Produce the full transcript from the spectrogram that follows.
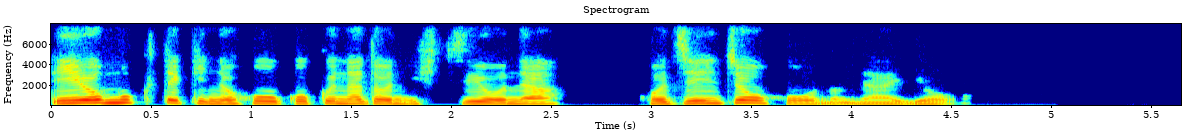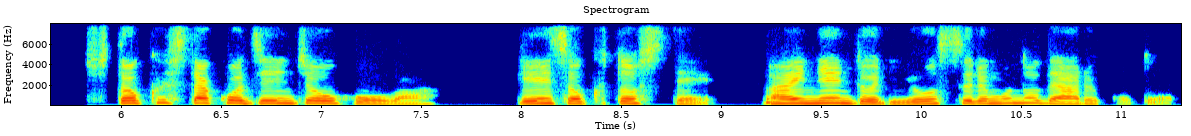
利用目的の報告などに必要な個人情報の内容。取得した個人情報は原則として毎年度利用するものであること。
